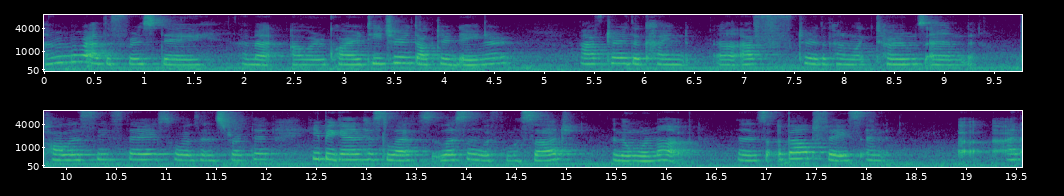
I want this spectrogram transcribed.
I remember at the first day I met our choir teacher, Dr. Daner. After the kind uh, after the kind of like terms and policies days was instructed, he began his les- lesson with massage and then warm up, and it's about face and uh, and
